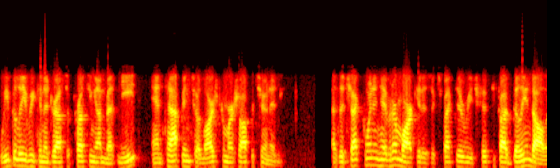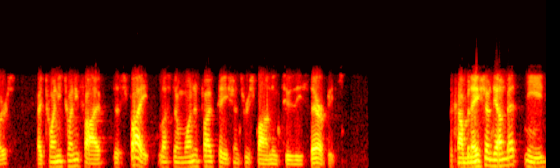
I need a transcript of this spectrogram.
we believe we can address a pressing unmet need and tap into a large commercial opportunity, as the checkpoint inhibitor market is expected to reach $55 billion by 2025, despite less than one in five patients responding to these therapies. The combination of the unmet need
